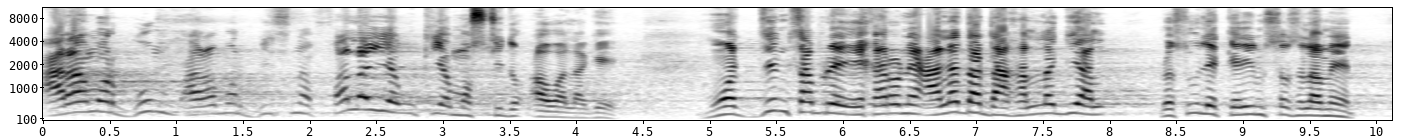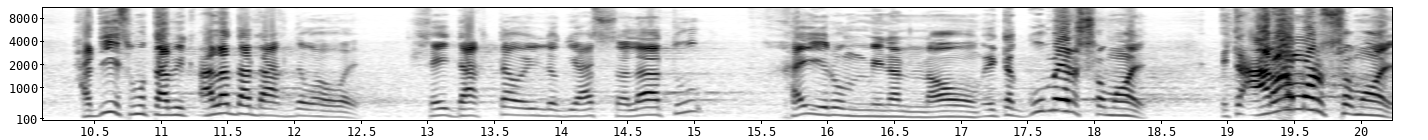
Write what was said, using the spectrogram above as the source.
আরামর গুম আরামর বিছনা ফালাইয়া উঠিয়া মসজিদ আওয়া লাগে। মসজিদ সাবরে এ কারণে আলাদা ডাক লাগিয়া রসুল করিম সাল্লামের হাদিস মোতাবিক আলাদা ডাক দেওয়া হয়। সেই ডাকটা হইল গিয়া, সালাতু খাইরুম মিনান নাওম। এটা গুমের সময়। এটা আরামর সময়।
